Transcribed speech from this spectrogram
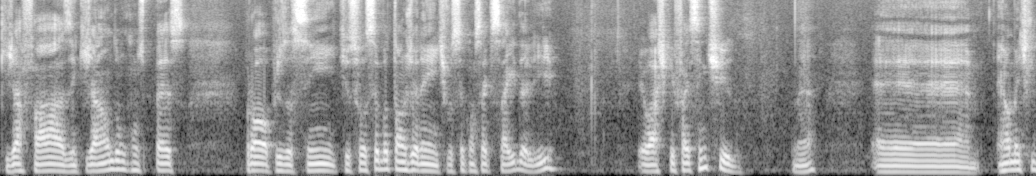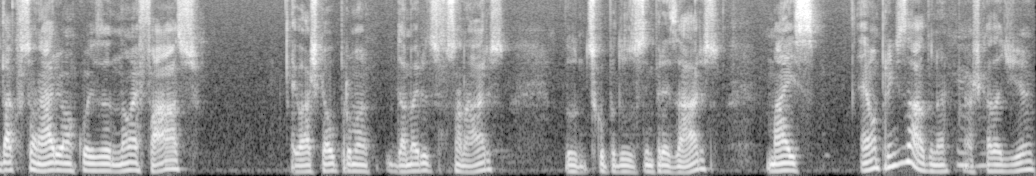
que já fazem, que já andam com os pés próprios, assim, que se você botar um gerente você consegue sair dali, eu acho que faz sentido, né? É, realmente lidar com funcionário é uma coisa, não é fácil. Eu acho que é o problema da maioria dos funcionários, do, desculpa, dos empresários, mas é um aprendizado, né? Uhum. Eu acho que cada dia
